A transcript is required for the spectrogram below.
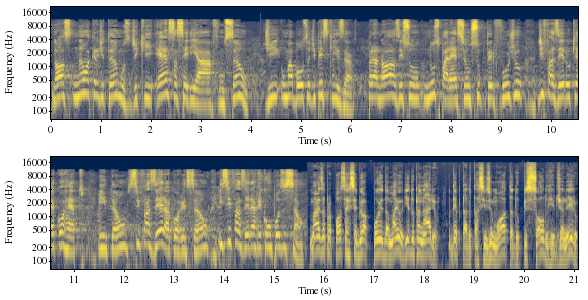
Nós não acreditamos de que essa seria a função de uma bolsa de pesquisa para nós, isso nos parece um subterfúgio de fazer o que é correto. Então, se fazer a correção e se fazer a recomposição. Mas a proposta recebeu apoio da maioria do plenário. O deputado Tarcísio Mota, do PSOL do Rio de Janeiro,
